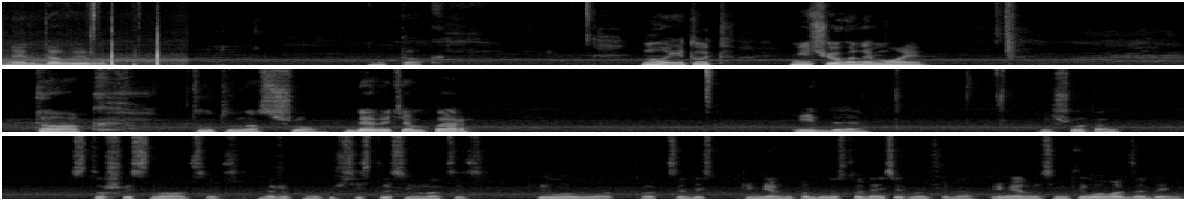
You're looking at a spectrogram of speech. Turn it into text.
не давило. Отак. Ну і тут нічого немає. Так, тут у нас що? 9 ампер. Іде. І що там? 116. Даже ну, почти 117 кВт. Так, це десь примерно там було 110 ночі, да? Примерно 7 кВт за день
